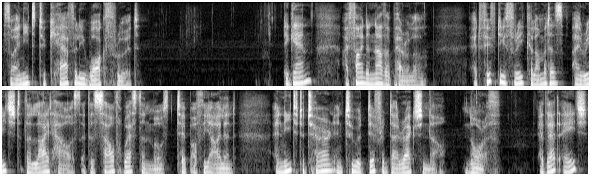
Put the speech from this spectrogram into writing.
so I need to carefully walk through it. Again, I find another parallel. At 53 kilometers, I reached the lighthouse at the southwesternmost tip of the island and need to turn into a different direction now, north. At that age,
